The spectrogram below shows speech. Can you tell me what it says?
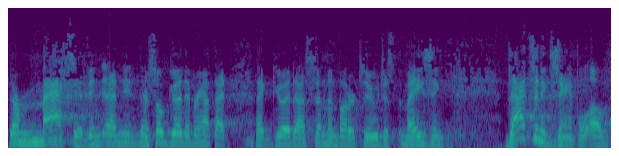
they're massive and, and, they're so good. They bring out that that good uh, cinnamon butter too, just amazing. That's an example of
